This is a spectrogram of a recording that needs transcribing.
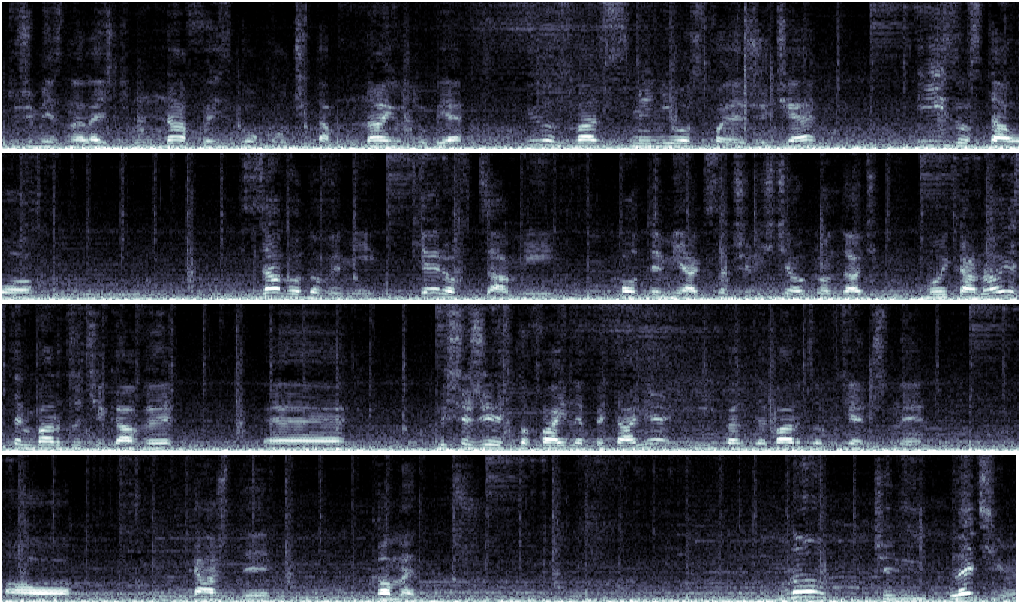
którzy mnie znaleźli na Facebooku czy tam na YouTubie, ilu z Was zmieniło swoje życie i zostało zawodowymi kierowcami po tym, jak zaczęliście oglądać mój kanał? Jestem bardzo ciekawy. E, myślę, że jest to fajne pytanie i będę bardzo wdzięczny o każdy komentarz. No, czyli lecimy.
